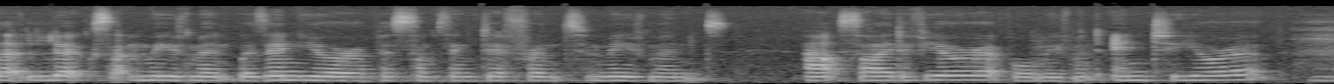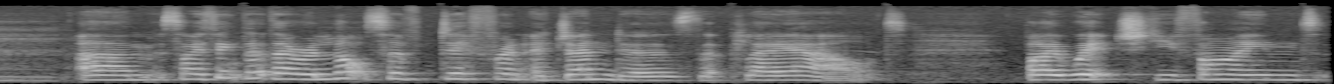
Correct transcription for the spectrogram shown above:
that looks at movement within Europe as something different to movement outside of Europe or movement into Europe. Um, so I think that there are lots of different agendas that play out by which you find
